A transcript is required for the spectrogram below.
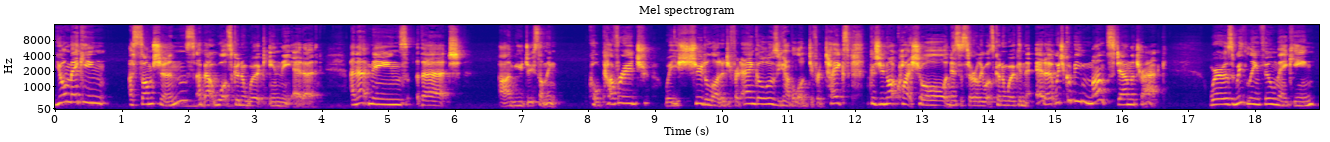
you're making assumptions about what's going to work in the edit, and that means that um, you do something called coverage where you shoot a lot of different angles, you have a lot of different takes because you're not quite sure necessarily what's going to work in the edit, which could be months down the track. Whereas with lean filmmaking,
